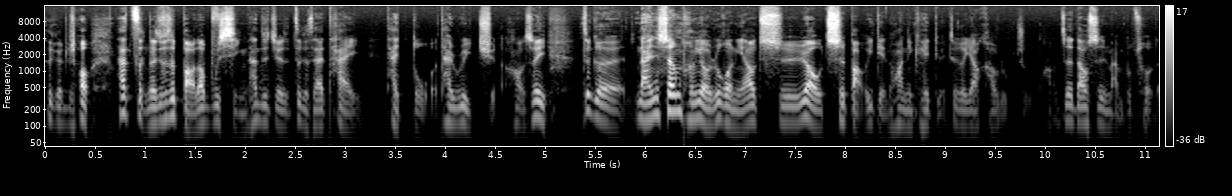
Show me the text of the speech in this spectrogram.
那个肉，他整个就是饱到不行，他就觉得这个实在太。太多太 rich 了，好，所以这个男生朋友，如果你要吃肉吃饱一点的话，你可以点这个窑烤乳猪，好，这倒是蛮不错的。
